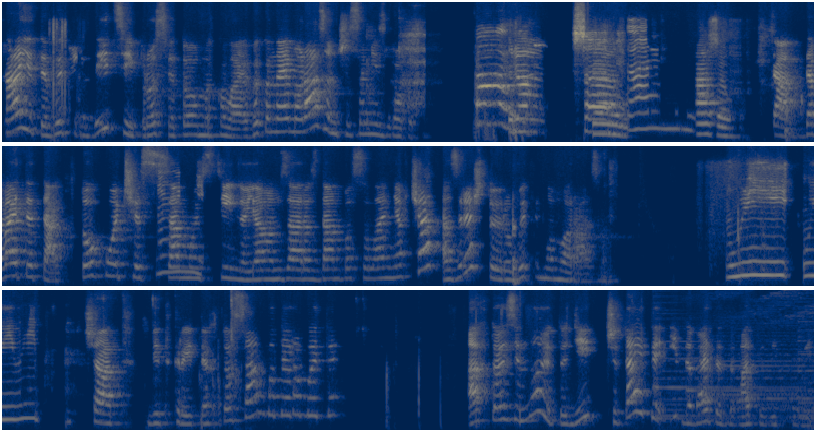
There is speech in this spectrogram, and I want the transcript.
знаєте ви традиції про Святого Миколая. Виконаємо разом чи самі зробите? Самі. Так, давайте так. Хто хоче самостійно, я вам зараз дам посилання в чат, а зрештою робитимемо разом. Чат відкрийте. Хто сам буде робити? А хто зі мною, тоді читайте і давайте давати відповідь.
